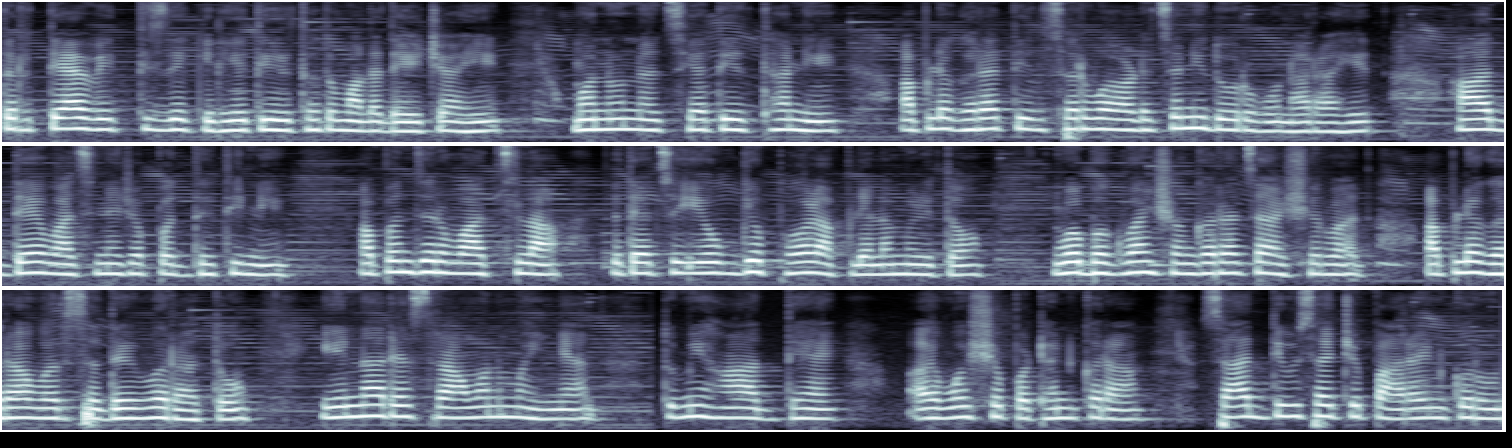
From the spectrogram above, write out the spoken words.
तर त्या व्यक्तीस देखील हे तीर्थ तुम्हाला द्यायचे आहे. म्हणूनच या तीर्थाने आपल्या घरातील सर्व अडचणी दूर होणार आहेत. हा अध्याय वाचण्याच्या पद्धतीने आपण जर वाचला तर त्याचं योग्य फळ आपल्याला मिळतं व भगवान शंकराचा आशीर्वाद आपल्या घरावर सदैव राहतो. येणाऱ्या श्रावण महिन्यात तुम्ही हा अध्याय अवश्य पठन करा. सात दिवसाचे पारायण करून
